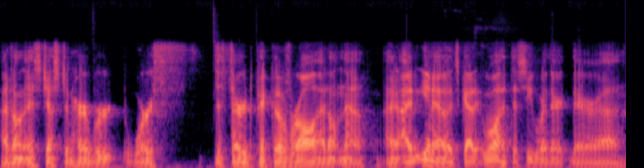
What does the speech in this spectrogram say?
I don't know, is Justin Herbert worth the third pick overall. I don't know. I, I you know, it's got. We'll have to see where they're they're uh,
